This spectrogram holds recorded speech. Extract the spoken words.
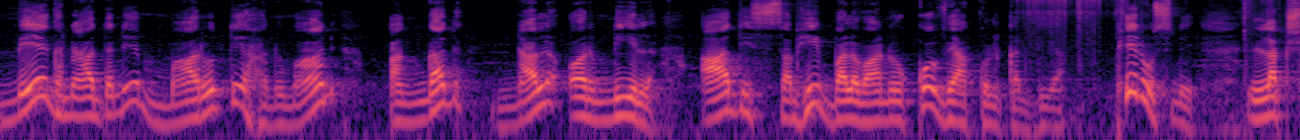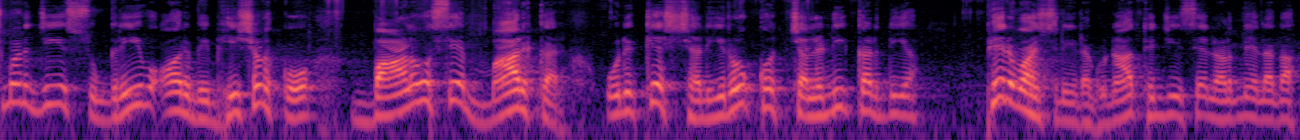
मेघनाद ने मारुति, हनुमान, अंगद, नल और नील आदि सभी बलवानों को व्याकुल कर दिया। फिर उसने लक्ष्मण जी, सुग्रीव और विभीषण को बाणों से मारकर उनके शरीरों को चलनी कर दिया। फिर वह श्री रघुनाथ जी से लड़ने लगा।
